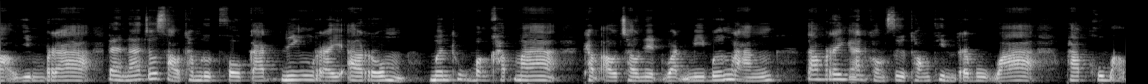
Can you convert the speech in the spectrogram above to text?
บ่าวยิ้มร่า แต่หน้าเจ้าสาวทำหลุดโฟกัสนิ่งไรอารมณ์เหมือนถูกบังคับมาทำเอาชาวเน็ตหวั่นมีเบื้องหลัง ตามรายงานของสื่อท้องถิ่นระบุว่า ภาพคู่บ่าว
